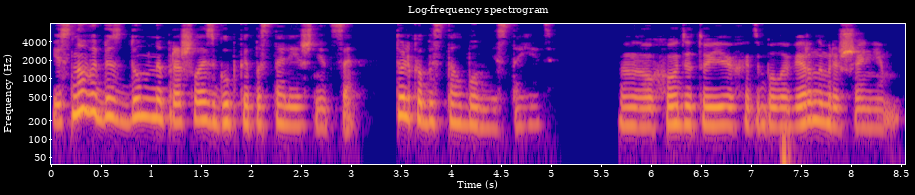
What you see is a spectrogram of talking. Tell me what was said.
и снова бездумно прошлась губкой по столешнице, только бы столбом не стоять. Выходит, уехать было верным решением.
